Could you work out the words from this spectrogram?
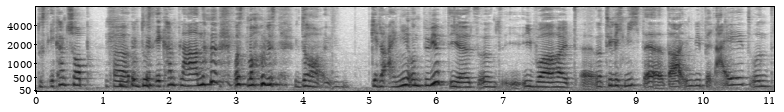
du hast eh keinen Job, äh, und du hast eh keinen Plan, was du machen willst. Da, geh da rein und bewirb dich jetzt. Und ich war halt äh, natürlich nicht äh, da irgendwie bereit und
